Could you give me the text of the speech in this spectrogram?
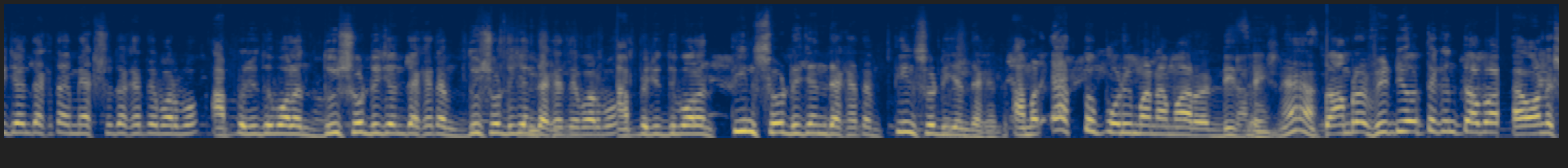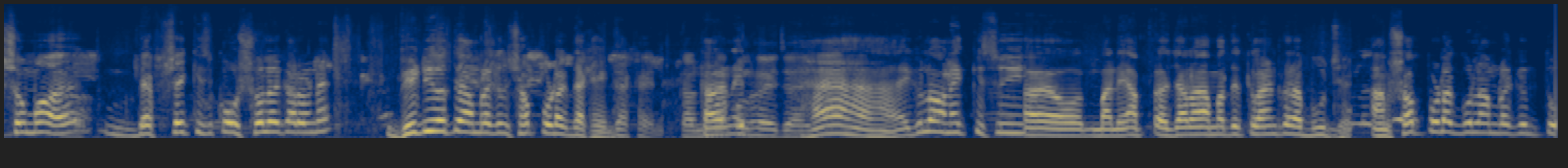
ডিজাইন দেখাতে আমি একশো দেখাতে পারব আপনি যদি বলেন দুইশো ডিজাইন দেখাতে আমি দুইশো ডিজাইন দেখাতে পারব আপনি যদি বলেন তিনশো ডিজাইন দেখাতে আমি তিনশো ডিজাইন দেখাতে আমার এত পরিমাণ আমার ডিজাইন হ্যাঁ? তো আমরা ভিডিওতে কিন্তু আবার অনেক সময় ব্যবসায়িক কিছু কৌশলের কারণে ভিডিওতে আমরা কিন্তু সব প্রোডাক্ট দেখাই দেখাই কারণ হয়ে হ্যাঁ হ্যাঁ এগুলো অনেক কিছুই মানে যারা আমাদের ক্লায়েন্ট তারা বুঝে। সব প্রোডাক্টগুলো আমরা কিন্তু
